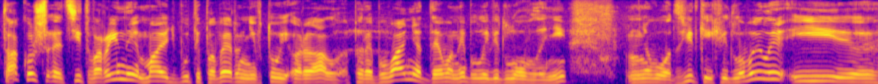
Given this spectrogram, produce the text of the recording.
Також е, ці тварини мають бути повернені в той ареал перебування, де вони були відловлені. От, звідки їх відловили і. Е,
